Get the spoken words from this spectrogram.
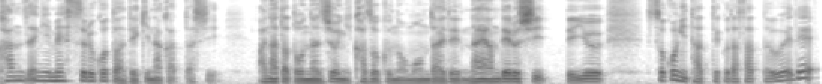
完全に滅することはできなかったしあなたと同じように家族の問題で悩んでるしっていうそこに立ってくださった上で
